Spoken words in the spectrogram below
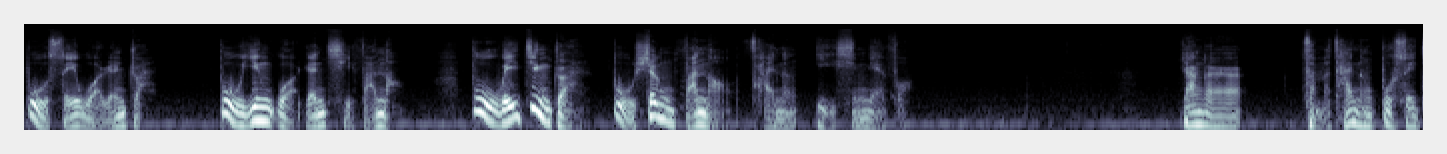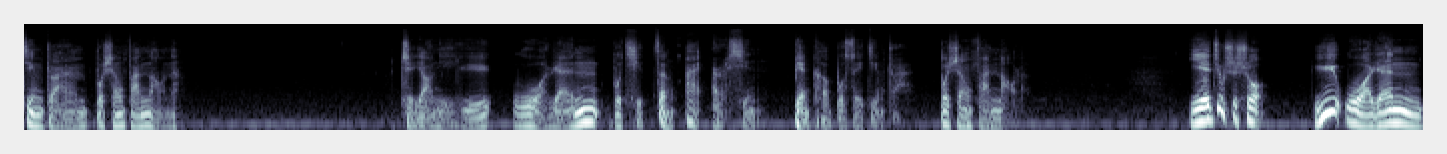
不随我人转，不因我人起烦恼，不为境转，不生烦恼，才能一心念佛。然而，怎么才能不随境转、不生烦恼呢？只要你于我人不起憎爱二心，便可不随境转、不生烦恼了。也就是说，于我人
